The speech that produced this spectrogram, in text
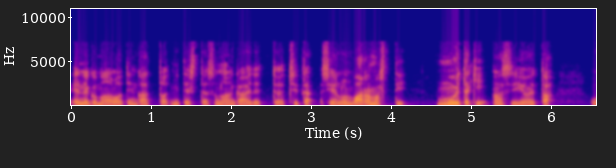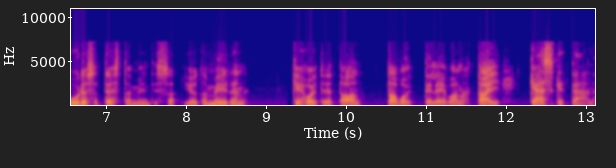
ennen kuin mä aloitin katsoa, että miten sitä sanaa on käytetty, että sitä, siellä on varmasti muitakin asioita Uudessa testamentissa, joita meidän kehoitetaan tavoittelevana tai käsketään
